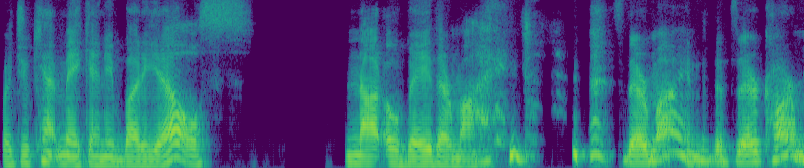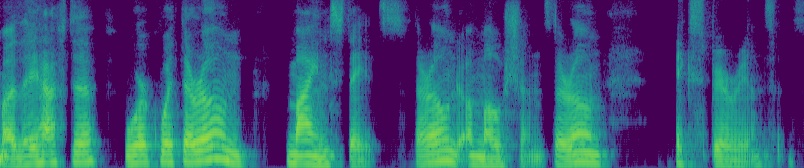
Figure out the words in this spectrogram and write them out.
but you can't make anybody else not obey their mind. it's their mind, it's their karma. They have to work with their own mind states, their own emotions, their own experiences.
